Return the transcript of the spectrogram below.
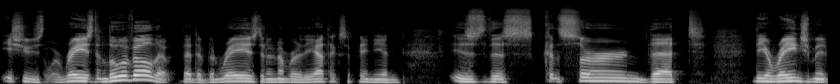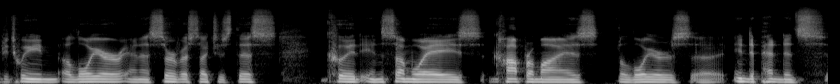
issues that were raised in Louisville that, that have been raised in a number of the ethics opinion is this concern that the arrangement between a lawyer and a service such as this could, in some ways, compromise the lawyer's uh, independence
